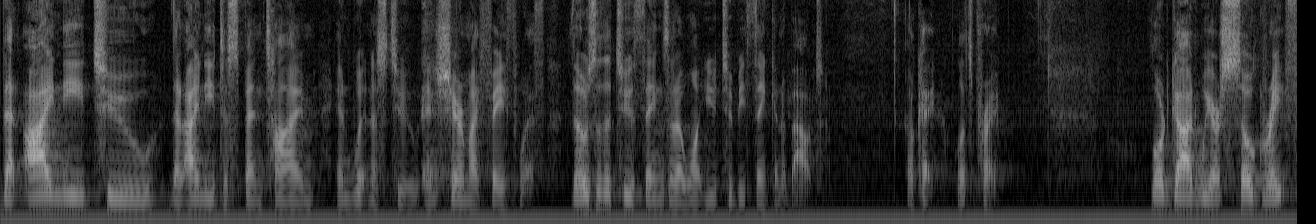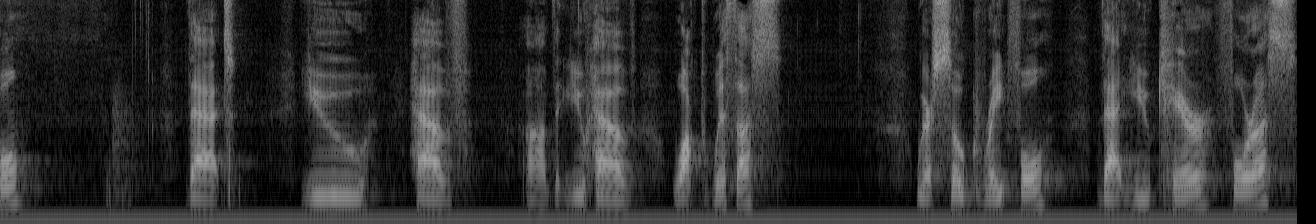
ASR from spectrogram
that I need to that I need to spend time and witness to and share my faith with? Those are the two things that I want you to be thinking about. Okay, let's pray. Lord God, we are so grateful that you have, uh, that you have walked with us. We are so grateful that you care for us.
